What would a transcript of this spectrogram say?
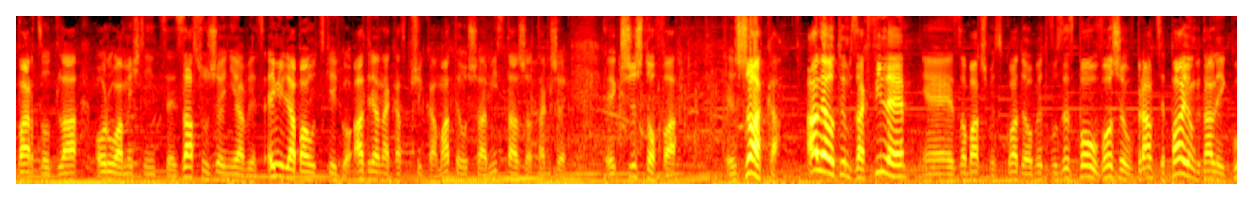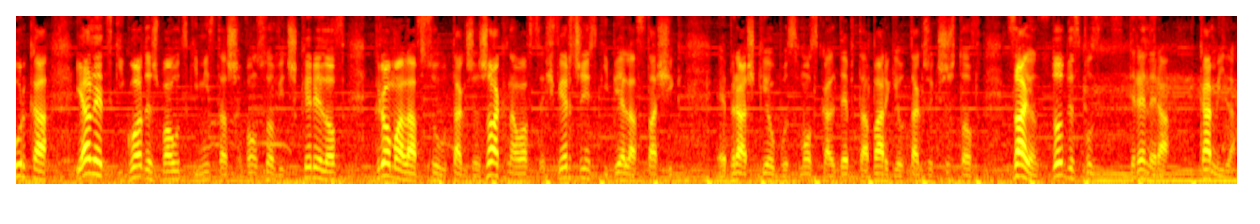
bardzo dla Orła Myślenice zasłużeni, a więc Emila Bałuckiego, Adriana Kasprzyka, Mateusza Mistarza, także Krzysztofa Żaka. Ale o tym za chwilę. E, zobaczmy składy obydwu zespołów. Orzeł w bramce Pająk, dalej Górka, Janecki, Gładysz, Bałucki, Mistarz, Wąsowicz, Kyrylow, Groma, Lawsu, także Żak, na ławce Świerczyński, Biela, Stasik, e, Braś, Kiełbus, Moskal, Depta, Bargieł, także Krzysztof Zając. Do dyspozycji trenera Kamila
